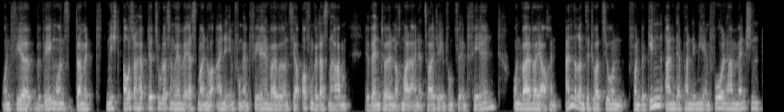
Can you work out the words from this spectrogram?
Und wir bewegen uns damit nicht außerhalb der Zulassung, wenn wir erstmal nur eine Impfung empfehlen, weil wir uns ja offen gelassen haben, eventuell nochmal eine zweite Impfung zu empfehlen und weil wir ja auch in anderen Situationen von Beginn an der Pandemie empfohlen haben, Menschen,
